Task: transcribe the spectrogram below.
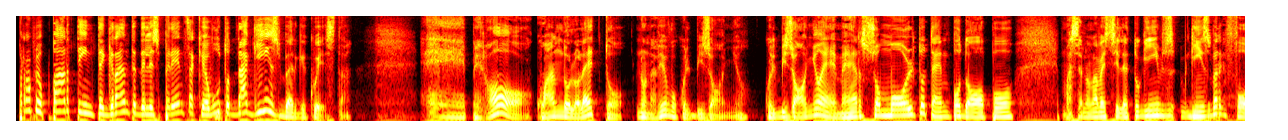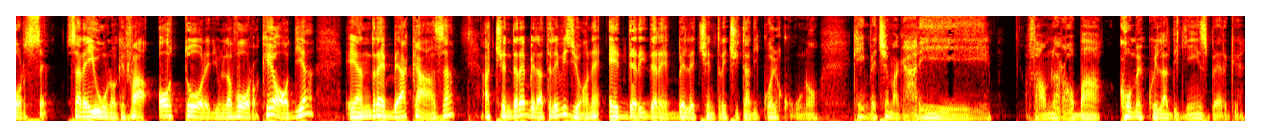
proprio parte integrante dell'esperienza che ho avuto da Ginsberg questa. Eh, però quando l'ho letto non avevo quel bisogno. Quel bisogno è emerso molto tempo dopo. Ma se non avessi letto Gins- Ginsberg, forse sarei uno che fa otto ore di un lavoro che odia e andrebbe a casa, accenderebbe la televisione e deriderebbe l'eccentricità di qualcuno che invece magari fa una roba come quella di Ginsberg.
